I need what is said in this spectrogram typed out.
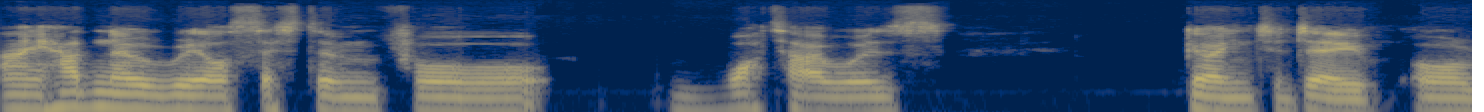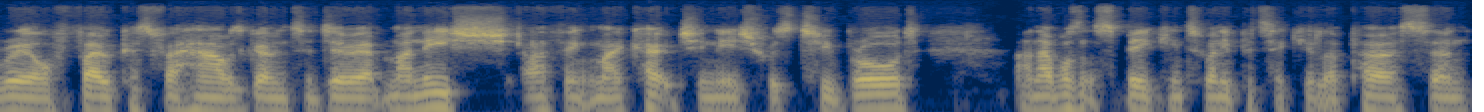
I had no real system for what I was going to do or real focus for how I was going to do it. My niche, I think my coaching niche was too broad, and I wasn't speaking to any particular person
